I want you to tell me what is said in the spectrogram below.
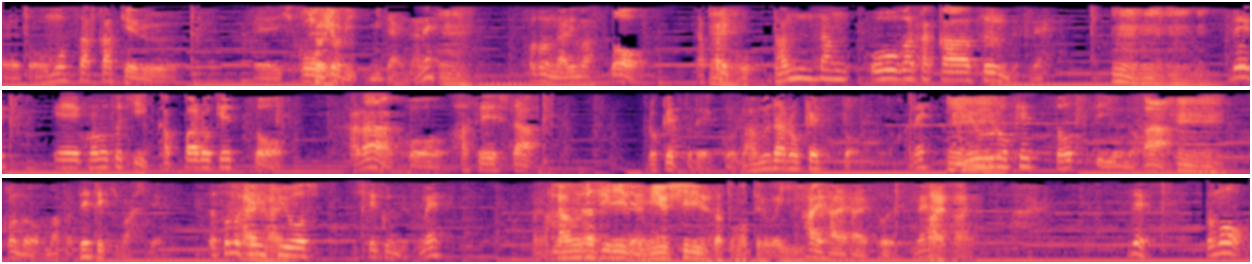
えーと重さかける、えー飛行距離みたいなね、うん。ことになりますと、やっぱりこう、だんだん大型化するんですね。うんうんうんで、えーこの時、カッパロケットからこう派生したロケットで、こうラムダロケットとかね、うんニューロケットっていうのが今度また出てきまして、でその研究をし,、ていくんですね。うん。ラムダシリーズ、ミューシリーズだと思ってればいい。はいはいはい、そうですね。はいはい。で、その、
